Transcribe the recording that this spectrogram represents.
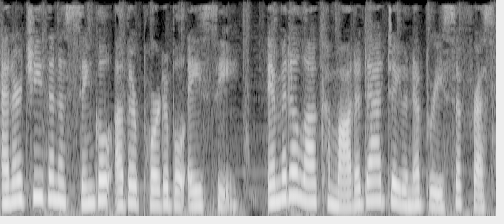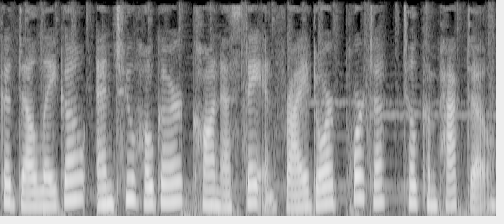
energy than a single other portable AC. Imita la comodidad de una brisa fresca del lago en tu hogar con este enfriador porta til compacto.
